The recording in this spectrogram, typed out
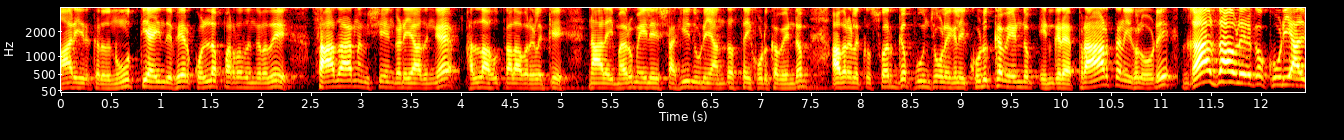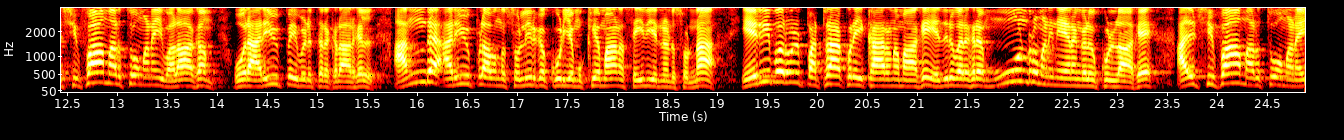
மாறி இருக்கிறது நூற்றி ஐந்து பேர் கொல்லப்படுறதுங்கிறது சாதாரண விஷயம் கிடையாதுங்க. அல்லாஹு தாலா அவர்களுக்கு நாளை மறுமையிலே ஷஹீதுடைய அந்தஸ்தை கொடுக்க வேண்டும். அவர்களுக்கு சொர்க்க பூஞ்சோலைகளை கொடுக்க வேண்டும் என்கிற பிரார்த்தனைகளோடு காசாவில் இருக்கக்கூடிய அல் ஷிஃபா மருத்துவமனை வளாகம் ஒரு அறிவிப்பை விடுத்திருக்கிறார்கள். அந்த அறிவிப்பில் அவங்க சொல்லியிருக்கக்கூடிய முக்கியமான செய்தி என்னன்னு சொன்னால் எரிபொருள் பற்றாக்குறை காரணமாக எதிர்வருகிற மூன்று மணி நேரங்களுக்குள்ளாக அல் ஷிஃபா மருத்துவமனை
